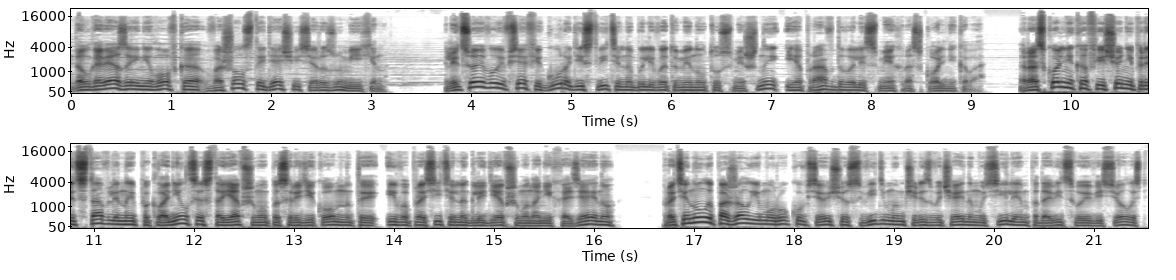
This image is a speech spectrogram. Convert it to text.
долговязый и неловко, вошел стыдящийся Разумихин. Лицо его и вся фигура действительно были в эту минуту смешны и оправдывали смех Раскольникова. Раскольников, еще не представленный, поклонился стоявшему посреди комнаты и вопросительно глядевшему на них хозяину, протянул и пожал ему руку все еще с видимым чрезвычайным усилием подавить свою веселость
